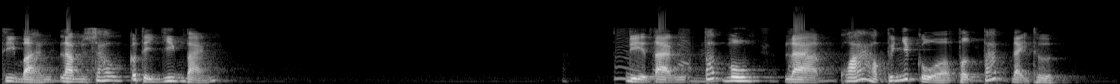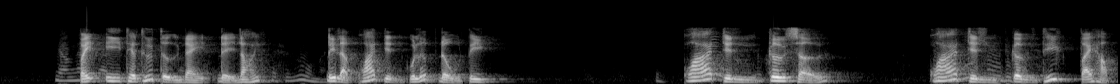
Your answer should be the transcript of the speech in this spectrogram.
Thì bạn làm sao có thể viên mãn? Địa tạng Pháp môn là khóa học thứ nhất của Phật Pháp Đại Thừa. Phải y theo thứ tự này để nói. Đây là khóa trình của lớp đầu tiên. Khóa trình cơ sở. Khóa trình cần thiết phải học.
